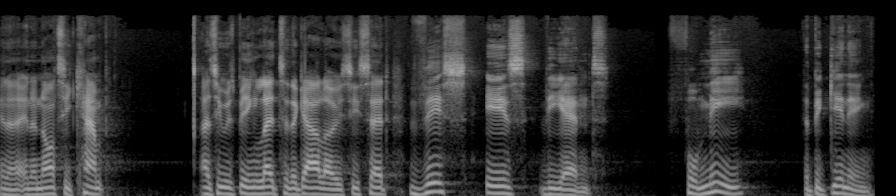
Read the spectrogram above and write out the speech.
in a, in a Nazi camp, as he was being led to the gallows, he said, This is the end. For me, the beginning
